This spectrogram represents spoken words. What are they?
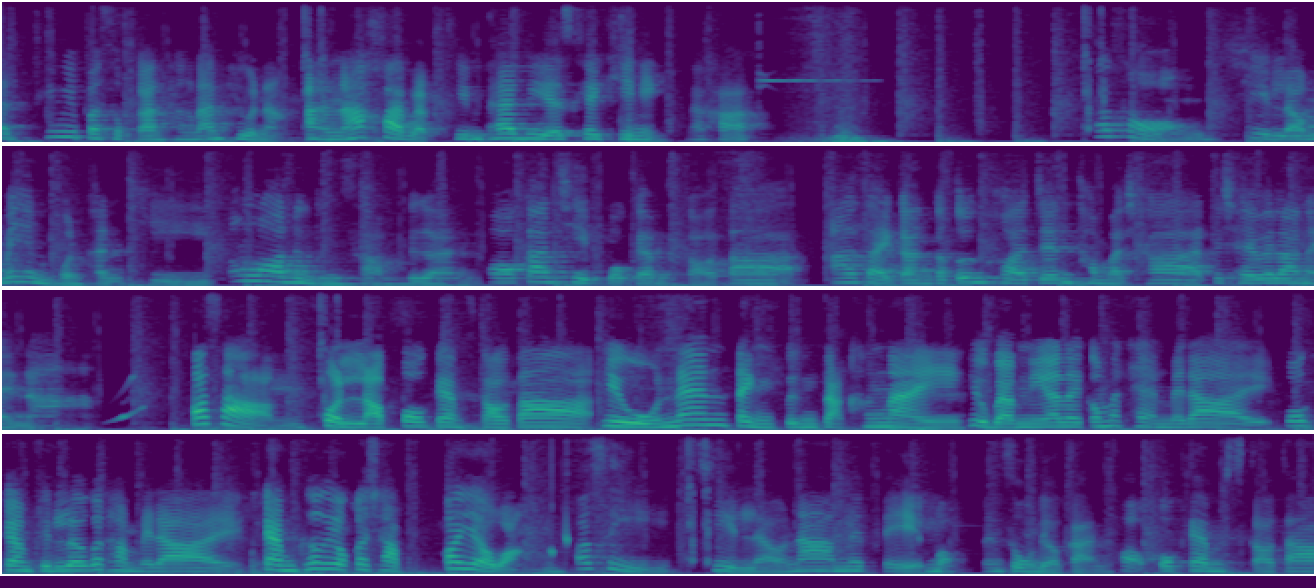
ทย์ที่มีประสบการณ์ทางด้านผิวหนัง อ่านหน้าข่ายแบบทีมแพทย์ DSK Clinic นะคะ ข้อ 2 ฉีดแล้วไม่เห็นผลทันที ต้องรอ 1-3 เดือน เพราะการฉีดโปรแกรม Scouta อาศัยการกระตุ้นคอลลาเจนธรรมชาติที่ใช้เวลาหนหนา ข้อ 3 ผลลัพธ์โปรแกรม Scouta ผิวแน่นเต่งตึงจากข้างใน ผิวแบบนี้อะไรก็มาแทนไม่ได้ โปรแกรมฟิลเลอร์ก็ทำไม่ได้ แกรมเครื่องยกกระชับก็อย่าหวัง ข้อ 4 ฉีดแล้วหน้าไม่เป๊ะบอกเป็นทรงเดียวกัน เพราะโปรแกรม Scouta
